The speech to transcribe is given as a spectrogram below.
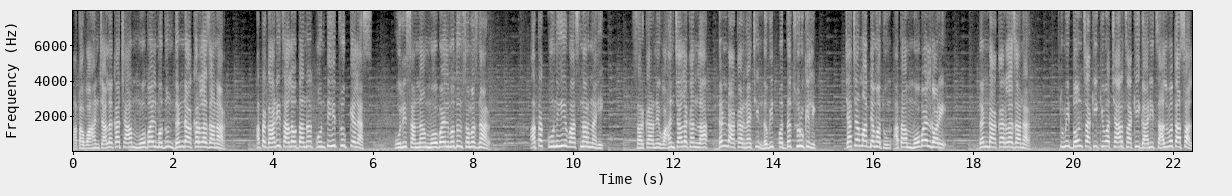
आता वाहन चालकाच्या मोबाईलमधून दंड आकारला जाणार. आता गाडी चालवताना कोणतीही चूक केल्यास पोलिसांना मोबाईलमधून समजणार. आता कुणीही वाचणार नाही. सरकारने वाहन चालकांना दंड आकारण्याची नवी पद्धत सुरू केली. ज्याच्या माध्यमातून आता मोबाईलद्वारे दंड आकारला जाणार. तुम्ही दोन चाकी किंवा चार चाकी गाडी चालवत असाल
